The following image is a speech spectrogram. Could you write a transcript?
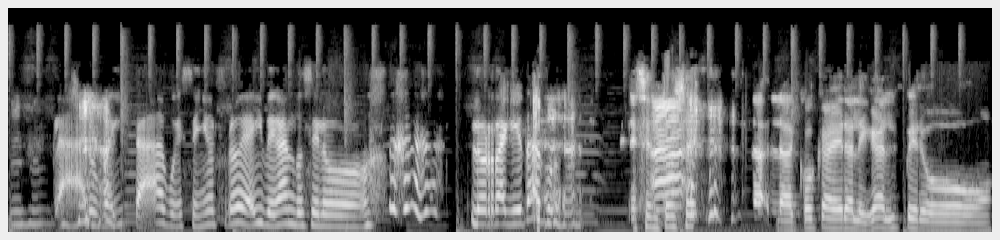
Ujú. Claro, pues ahí está, pues señor Freud ahí pegándose los, los raquetazos. Ese entonces la, la coca era legal, pero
